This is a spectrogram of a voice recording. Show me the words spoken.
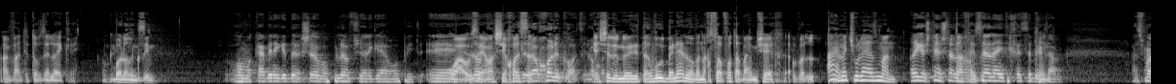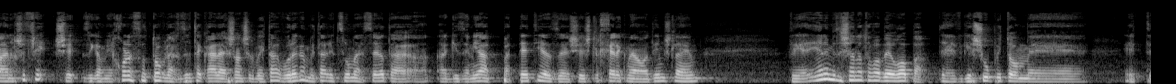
הבנתי, טוב, זה לא יקרה. אוקיי. בוא לא נגזים. או מכבי נגד באר שבע בפלייאוף של הליגה האירופית. אה, וואו, לא, זה מה שיכול זה לא יכול לקרות, לא יש יכול לנו התערבות בינינו, אבל נחשוף אותה בהמשך. אבל, אה, האמת שאולי הזמן. רגע, שנייה, שנייה, אני אחרי רוצה. עדיין להתייחס לביתר. כן. אז שמע, אני חושב שזה גם יכול לעשות טוב להחזיר את הקהל הישן של ביתר, ואולי גם ביתר יצאו מהסרט הגזעני הפתטי הזה שיש לחלק מהאוהדים שלהם, ויהיה להם איזה שנה טובה באירופה. אה, יפגשו פתאום אה, את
